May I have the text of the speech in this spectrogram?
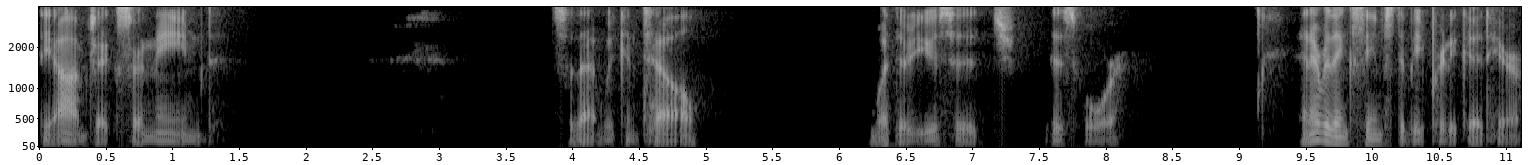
the objects are named so that we can tell what their usage is for. And everything seems to be pretty good here.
